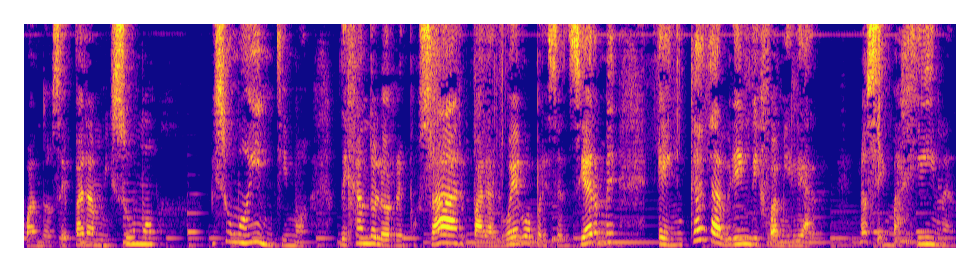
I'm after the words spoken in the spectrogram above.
cuando separan mi zumo, mi zumo íntimo, dejándolo reposar para luego presenciarme en cada brindis familiar. No se imaginan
